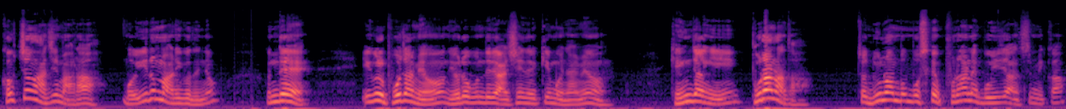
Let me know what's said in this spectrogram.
걱정하지 마라. 뭐 이런 말이거든요. 근데 이걸 보자면 여러분들이 아셔야 될 게 뭐냐면 굉장히 불안하다. 저 눈 한번 보세요. 불안해 보이지 않습니까?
